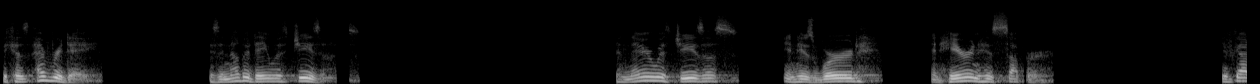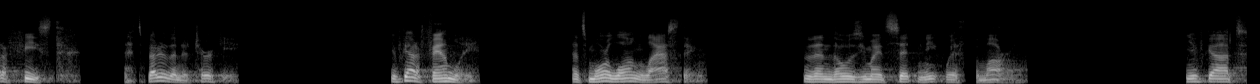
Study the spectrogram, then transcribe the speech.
Because every day is another day with Jesus. And there with Jesus in his word and here in his supper, you've got a feast that's better than a turkey. You've got a family that's more long lasting than those you might sit and eat with tomorrow. You've got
